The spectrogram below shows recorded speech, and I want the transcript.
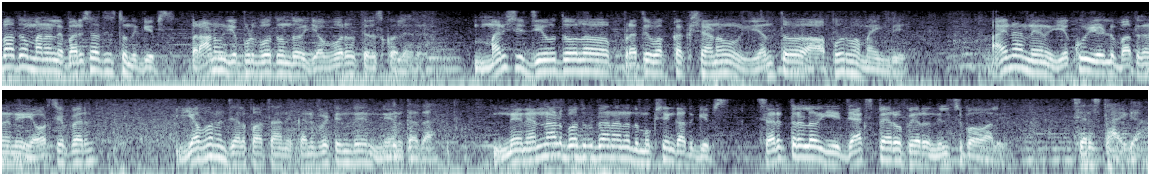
బాధం మనల్ని పరిశోధిస్తుంది గిప్స్ ప్రాణం ఎప్పుడు పోతుందో ఎవ్వరూ తెలుసుకోలేరు. మనిషి జీవితంలో ప్రతి ఒక్క క్షణం ఎంతో అపూర్వమైంది. అయినా నేను ఎక్కువ ఏళ్ళు బతకనని ఎవరు చెప్పారు? యవ్వన జలపాతాన్ని కనిపెట్టిందే నేను కదా. నేనెన్నాళ్ళు బతుకుతానన్నది ముఖ్యం కాదు గిబ్స్. చరిత్రలో ఈ జాక్స్ స్పారో పేరు నిలిచిపోవాలి. చిరస్థాయిగా.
